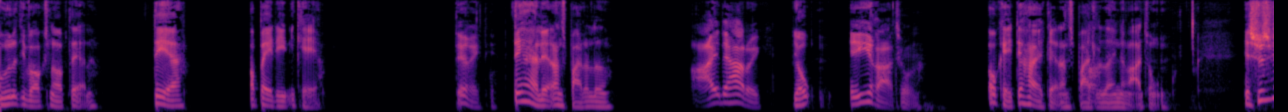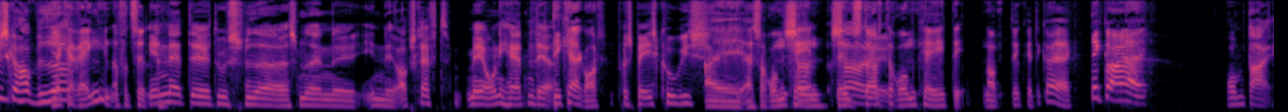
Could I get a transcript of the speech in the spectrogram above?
uden at de voksne opdager det, det er at bage det ind i kager. Det er rigtigt. Det har jeg lært af en spejderleder. Nej, det har du ikke. Jo. Ikke i radioen. Okay, det har jeg ikke lært af en spejderleder inde i radioen. Jeg synes, vi skal hoppe videre, Jeg kan ringe ind og fortælle. inden at øh, du smider, smider en, øh, en øh, opskrift med oven i hatten der Det kan jeg godt. på Space Cookies. Ej, altså rumkagen. Så- den så, største øh, rumkage. Det, nå, det, okay, det gør jeg ikke. Det gør jeg ikke. Rumdej.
